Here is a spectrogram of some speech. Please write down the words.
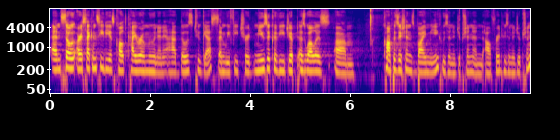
And so our second CD is called Cairo Moon, and it had those two guests, and we featured music of Egypt as well as um, compositions by me, who's an Egyptian, and Alfred, who's an Egyptian,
